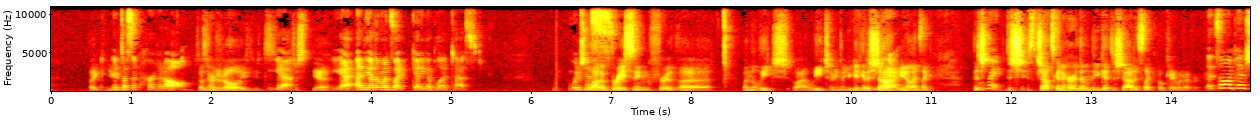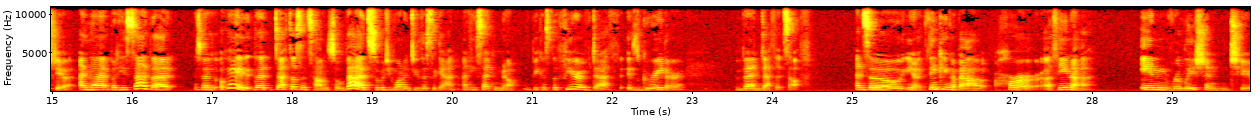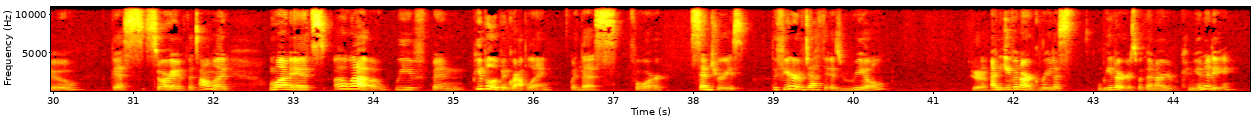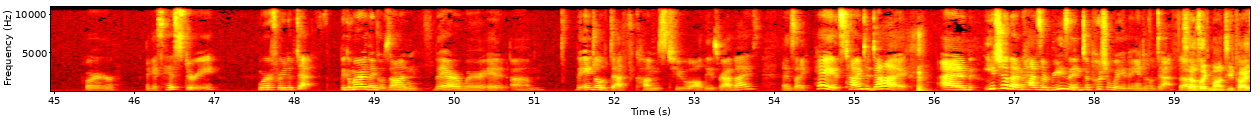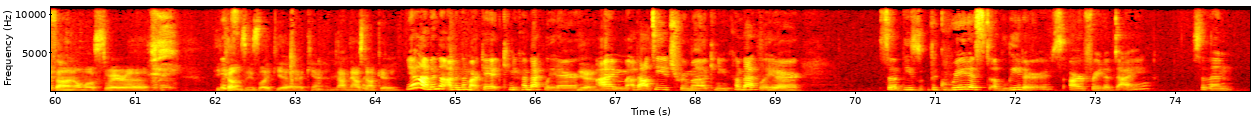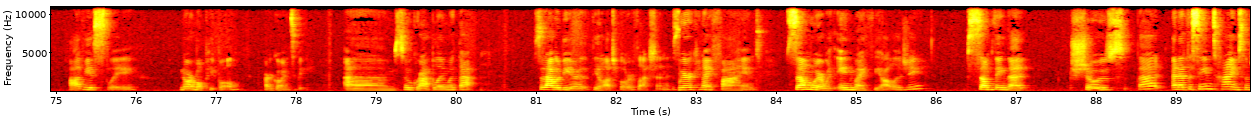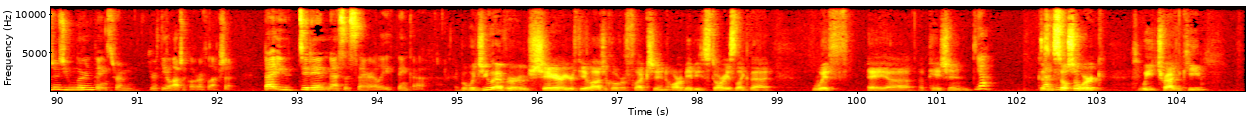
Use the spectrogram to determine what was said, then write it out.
like you, it doesn't hurt at all. doesn't hurt at all. It's Yeah. Just yeah. Yeah, and the other one's like getting a blood test, which There's is a lot of bracing for the when the leech. Well, leech. I mean, you get get a shot. Yeah. You know, and it's like the, sh- Right. the sh- shot's gonna hurt. And then when you get the shot, it's like okay, whatever. that someone pinched you and that but he said that he said okay that death doesn't sound so bad so would you want to do this again and he said no because the fear of death is greater than death itself and so you know thinking about her athena in relation to this story of the talmud one it's oh wow we've been people have been grappling with this for centuries the fear of death is real Yeah. and even our greatest leaders within our community, or I guess history, were afraid of death. The Gemara then goes on there where it, um, the angel of death comes to all these rabbis and is like, "Hey, it's time to die," and each of them has a reason to push away the angel of death. That sounds like Monty Python almost, where uh, he comes and he's like, "Yeah, I can't. Now, now's not good." yeah, I'm in the I'm in the market. Can you come back later? Yeah. I'm about to eat truma. Can you come back later? So these the greatest of leaders are afraid of dying. So then, obviously, normal people are going to be. Um, so grappling with that. So that would be a theological reflection. Is where can I find somewhere within my theology something that shows that, and at the same time, sometimes you learn things from your theological reflection that you didn't necessarily think of. But would you ever share your theological reflection or maybe stories like that with a, uh, a patient? Yeah, Because in social work, we try to keep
